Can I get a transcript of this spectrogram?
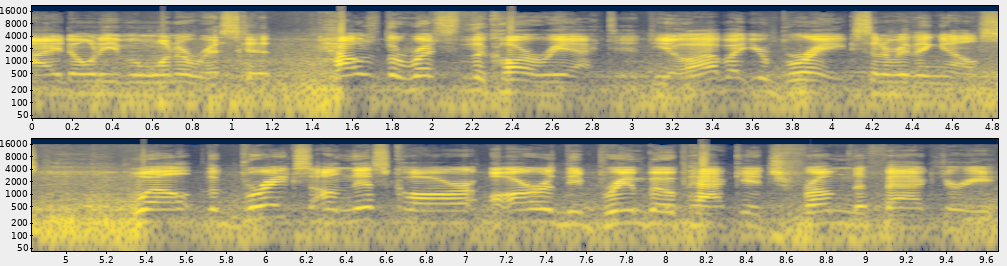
I don't even want to risk it. How's the rest of the car reacted? You know, how about your brakes and everything else? Well, the brakes on this car are the Brembo package from the factory.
